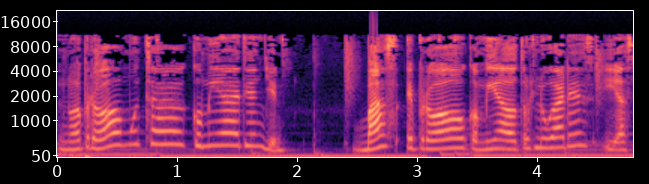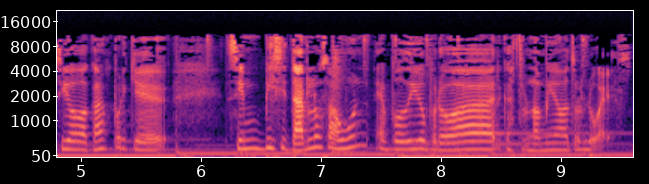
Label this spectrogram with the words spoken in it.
no he probado mucha comida de Tianjin. Más he probado comida de otros lugares y ha sido bacán porque sin visitarlos aún he podido probar gastronomía de otros lugares.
